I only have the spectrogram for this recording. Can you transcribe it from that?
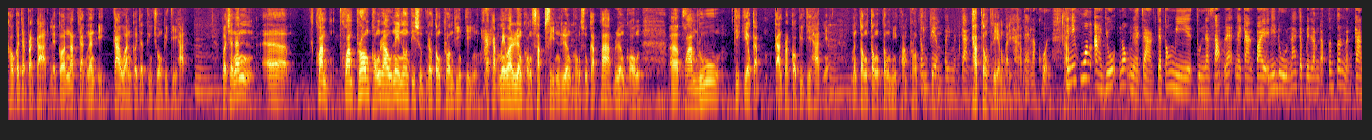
เขาก็จะประกาศแล้วก็นับจากนั้นอีก 9 วันก็จะถึงช่วงพิธีฮัจญ์เพราะฉะนั้นเอ่อ ความความพร้อมของเราแน่นอนที่สุดเราต้องพร้อมจริงค่ะๆนะครับไม่ว่าเรื่องของทรัพย์สินเรื่องของสุขภาพเรื่องของเออความรู้ที่เกี่ยวกับการประกอบพิธีฮัจญ์เนี่ย มันต้องต้องต้องมีความพร้อมต้จองเตรีริยงมไปเหมือนกันครับต้องเตรียมไปะครับ แต่ละคนครับทีนี้ห่วงอายุนอกเหนือจากจะต้องมีทุนทรัพย์ และในการไป อันนี้ดูน่าจะเป็นลำดับต้นๆเหมือนกัน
